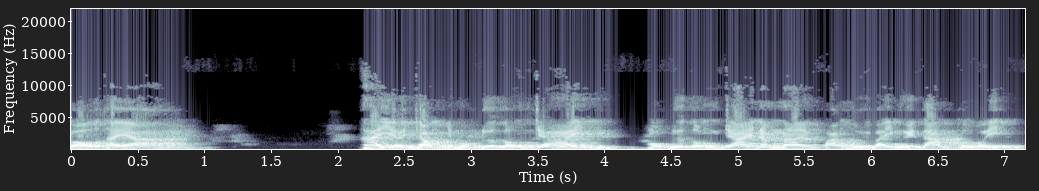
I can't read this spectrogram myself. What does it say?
khổ thầy à. Hai vợ chồng và một đứa con trai, một đứa con trai năm nay khoảng 17 18 tuổi,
